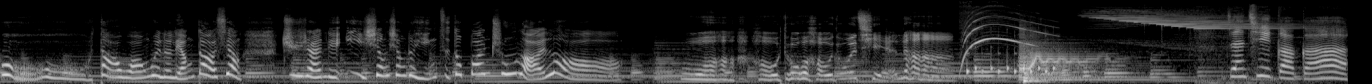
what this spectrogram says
哦，大王为了量大象，居然连一箱箱的银子都搬出来了！哇，好多好多钱呐、啊！蒸汽哥哥，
